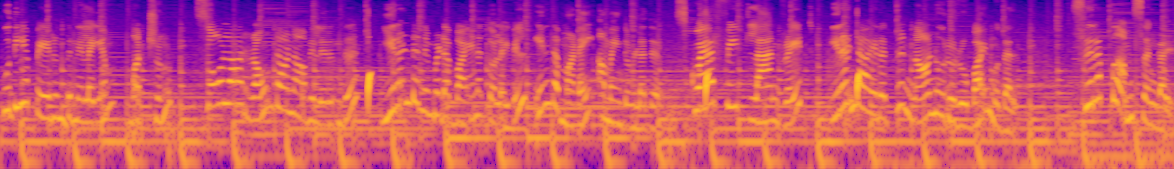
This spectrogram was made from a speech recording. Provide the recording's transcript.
புதிய பேருந்து நிலையம் மற்றும் சோலார் ரவுண்டானாவிலிருந்து இரண்டு நிமிட பயண தொலைவில் இந்த மனை அமைந்துள்ளது. ஸ்கொயர் ஃபீட் லேண்ட் ரேட் இரண்டாயிரத்து நானூறு ரூபாய் முதல். சிறப்பு அம்சங்கள்.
